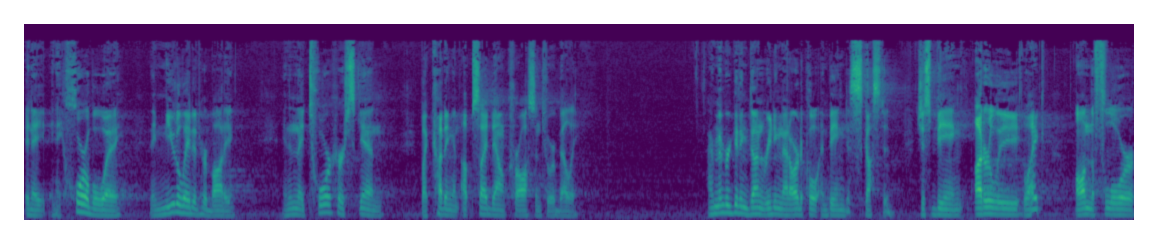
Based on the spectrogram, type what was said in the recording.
in a, in a horrible way. They mutilated her body, and then they tore her skin by cutting an upside down cross into her belly. I remember getting done reading that article and being disgusted, just being utterly like on the floor,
